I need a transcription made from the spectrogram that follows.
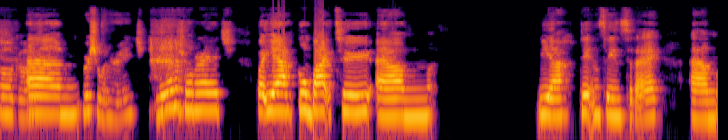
oh, God. Um, We're showing our age. yeah, showing her age. But yeah, going back to um, yeah, dating scenes today. Um,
